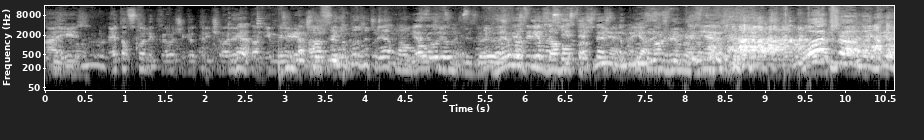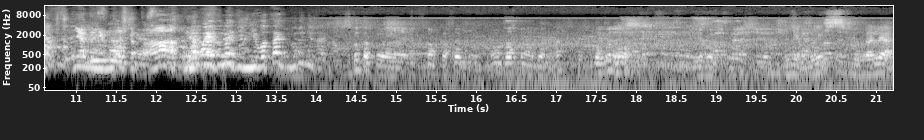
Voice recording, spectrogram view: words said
А, есть. Этот столик, короче говоря, три человека, там им интересно. Я говорю, если ревность есть, я считаю, что это приятно. Вот же она где! Не, ну немножко. А, Я поэтому, знаете, не вот так буду держать. Э, в том кафе было? Ну, два с половиной года, да? Полгода? Или больше? Не, мы с февраля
